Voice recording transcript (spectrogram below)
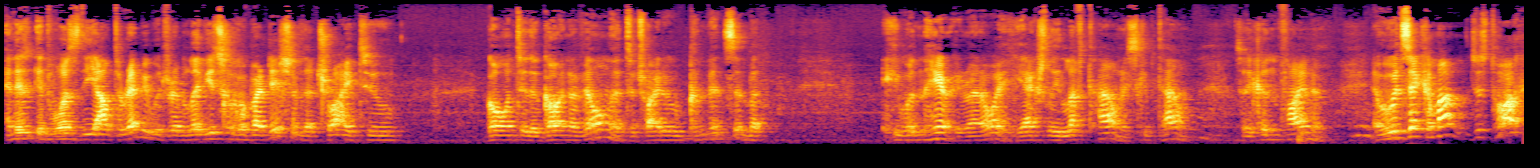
And it, it was the Alter Rebbe with Rebbe Levi Yitzchak of Berditchev that tried to go into the Gaon of Vilna to try to convince him, but he wouldn't hear. He ran away. He actually left town. He skipped town, so he couldn't find him. And we would say, "Come on, just talk,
